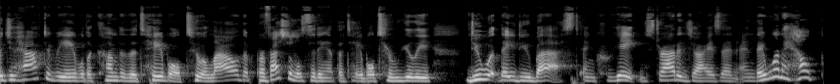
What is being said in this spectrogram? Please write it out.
but you have to be able to come to the table to allow the professionals sitting at the table to really do what they do best and create and strategize and, and they want to help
